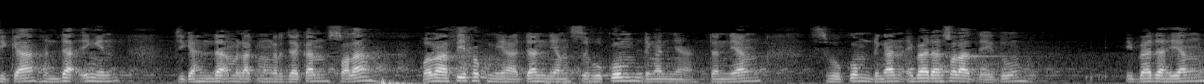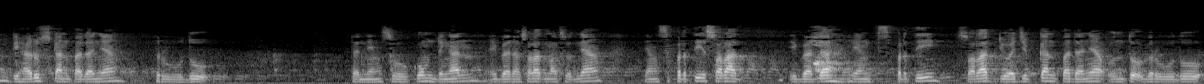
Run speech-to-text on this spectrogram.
Jika hendak ingin jika hendak mengerjakan salat wa ma fi hukmiha dan yang sehukum dengannya dan yang sehukum dengan ibadah salat yaitu ibadah yang diharuskan padanya berwudu. Dan yang sehukum dengan ibadah salat maksudnya yang seperti salat ibadah yang seperti salat diwajibkan padanya untuk berwudu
